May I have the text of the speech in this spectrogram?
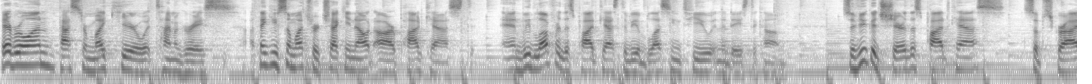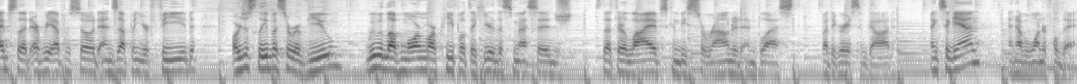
Hey everyone, Pastor Mike here with Time of Grace. Uh, thank you so much for checking out our podcast, and we'd love for this podcast to be a blessing to you in the days to come. So if you could share this podcast, subscribe so that every episode ends up in your feed, or just leave us a review, we would love more and more people to hear this message so that their lives can be surrounded and blessed by the grace of God. Thanks again, and have a wonderful day.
